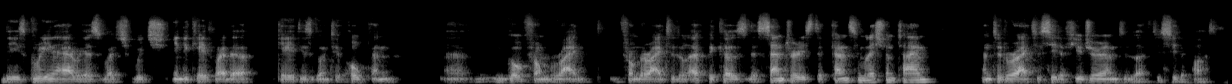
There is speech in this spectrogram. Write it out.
these green areas which which indicate where the gate is going to open uh, go from right from the right to the left because the center is the current simulation time and to the right you see the future and to the left you see the past.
